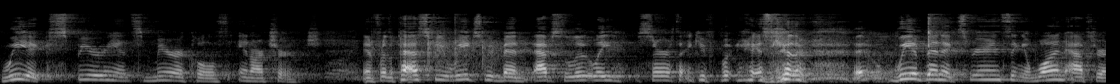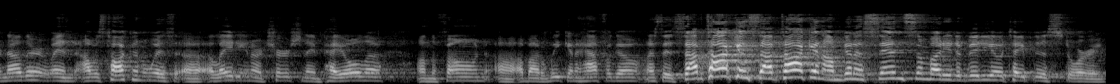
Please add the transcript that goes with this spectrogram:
we experience miracles in our church. And for the past few weeks, we've been absolutely, sir, thank you for putting your hands together. We have been experiencing it one after another. And I was talking with a, lady in our church named Paola on the phone uh, about a week and a half ago. And I said, Stop talking, stop talking. I'm going to send somebody to videotape this story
